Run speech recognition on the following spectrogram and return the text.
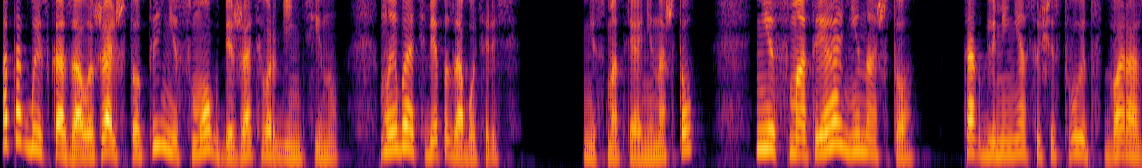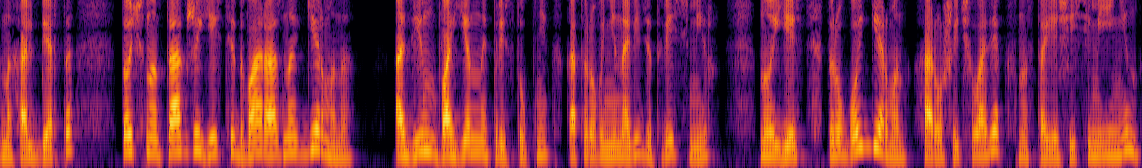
А так бы и сказала, жаль, что ты не смог бежать в Аргентину. Мы бы о тебе позаботились. Несмотря ни на что? Несмотря ни на что. Как для меня существуют два разных Альберта, точно так же есть и два разных Германа. Один военный преступник, которого ненавидит весь мир, но есть другой Герман, хороший человек, настоящий семьянин,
